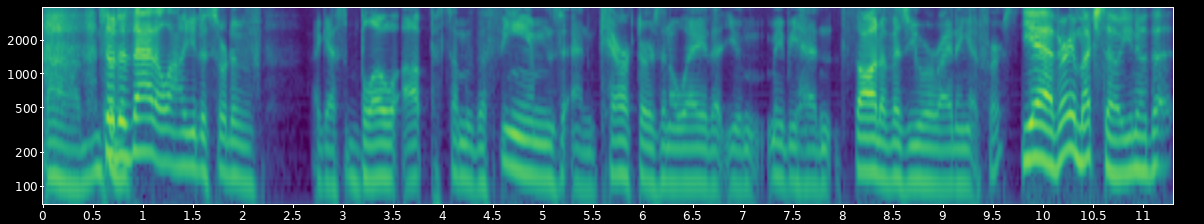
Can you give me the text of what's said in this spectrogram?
Um, so does that allow you to sort of, I guess, blow up some of the themes and characters in a way that you maybe hadn't thought of as you were writing at first? Yeah, very much so. You know, the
